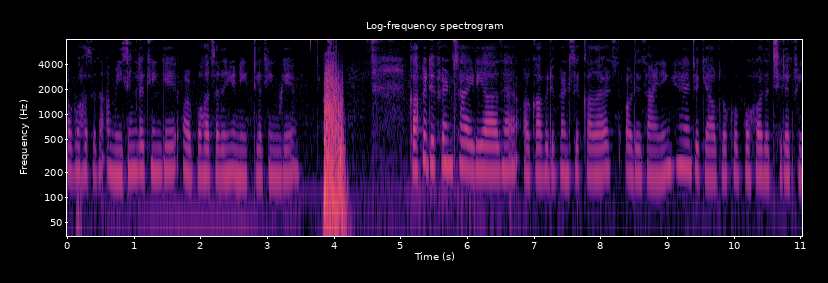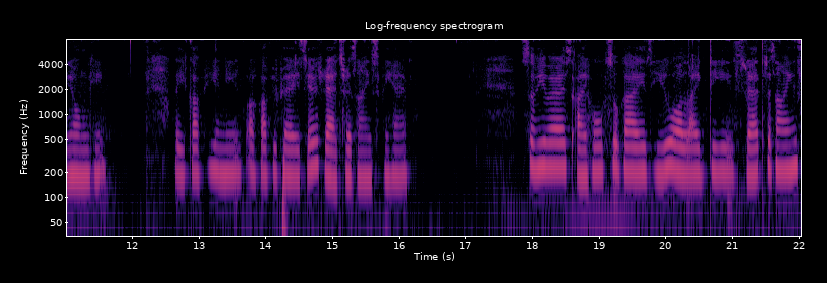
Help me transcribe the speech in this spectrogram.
और बहुत ज़्यादा अमेजिंग लगेंगे और बहुत ज़्यादा यूनिक लगेंगे। काफ़ी डिफरेंट से आइडियाज़ हैं और काफ़ी डिफरेंट से कलर्स और डिज़ाइनिंग हैं जो कि आप लोग को बहुत अच्छी लग रही होंगी। और ये काफ़ी यूनिक और काफ़ी प्यारे से रैथ डिज़ाइंस भी हैं। So viewers, I hope so guys you all like these red designs.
